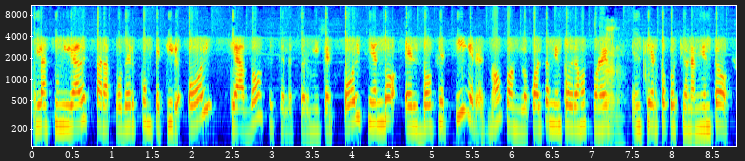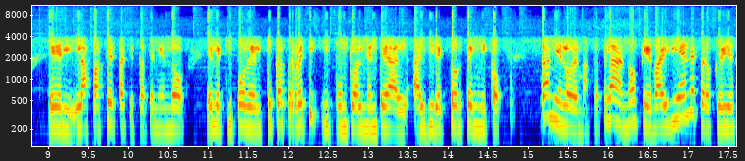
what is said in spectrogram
las unidades para poder competir hoy que a 12 se les permiten, hoy siendo el 12 Tigres, ¿no? Con lo cual también podríamos poner en cierto cuestionamiento la faceta que está teniendo el equipo del Tuca Ferretti y puntualmente al, al director técnico. También lo de Mazatlán, ¿no? Que va y viene, pero que hoy es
